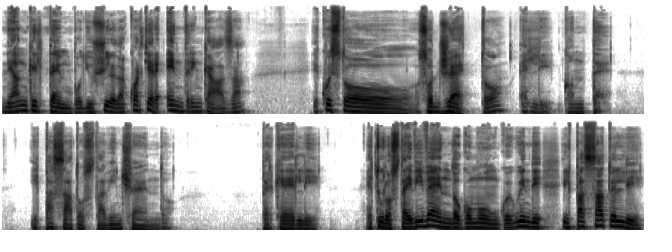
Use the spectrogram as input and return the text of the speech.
neanche il tempo di uscire dal quartiere, entri in casa e questo soggetto è lì con te. Il passato sta vincendo, perché è lì e tu lo stai vivendo comunque, quindi il passato è lì.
